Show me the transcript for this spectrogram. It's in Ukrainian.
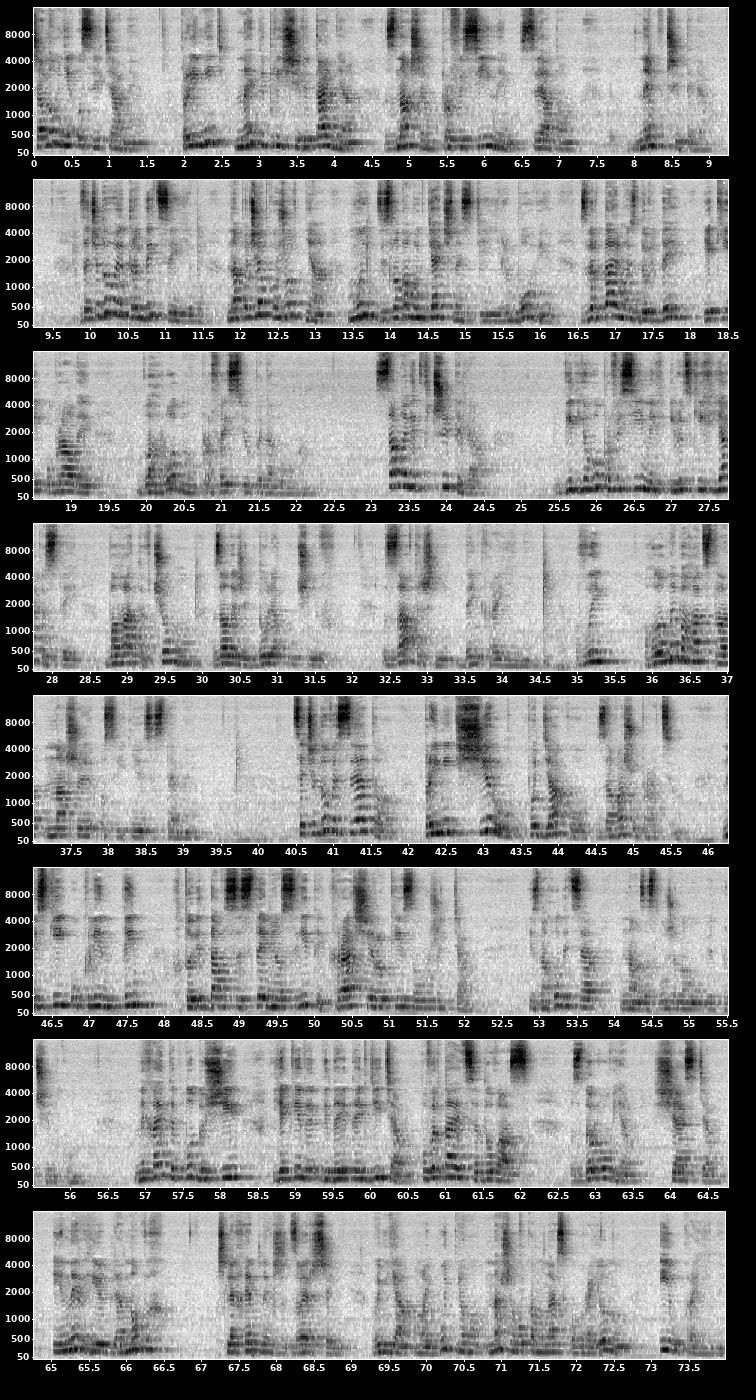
Шановні освітяни, прийміть найтепліші вітання з нашим професійним святом Днем Вчителя. За чудовою традицією, на початку жовтня ми зі словами вдячності і любові звертаємось до людей, які обрали благородну професію педагога. Саме від вчителя, від його професійних і людських якостей багато в чому залежить доля учнів. Завтрашній день країни. Ви головне багатство нашої освітньої системи. Це чудове свято. Прийміть щиру подяку за вашу працю, низький уклін тим, хто віддав системі освіти кращі роки свого життя і знаходиться на заслуженому відпочинку. Нехай тепло душі, яке ви віддаєте дітям, повертається до вас здоров'я, щастя і енергію для нових шляхетних звершень в ім'я майбутнього нашого комунарського району і України.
